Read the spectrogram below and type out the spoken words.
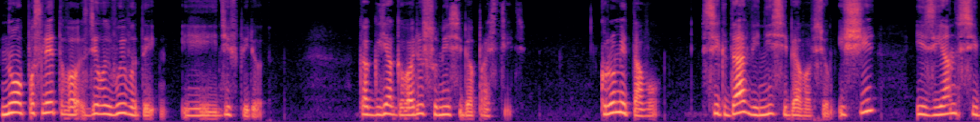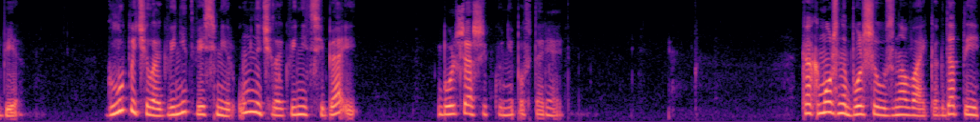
Но после этого сделай выводы и иди вперед. как я говорю, сумей себя простить. Кроме того, всегда вини себя во всем. Ищи изъян в себе. Глупый человек винит весь мир, умный человек винит себя и больше ошибку не повторяет. Как можно больше узнавай, когда ты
